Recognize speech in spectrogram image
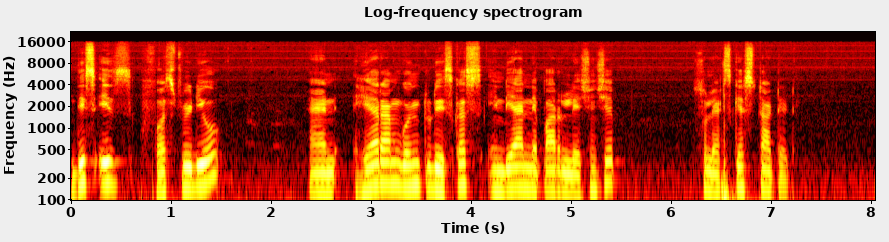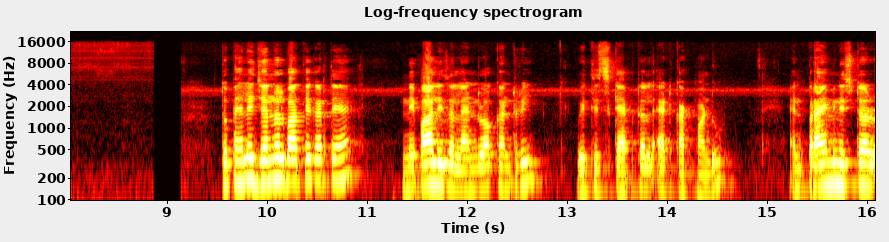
This is first video and here I am going to discuss India and Nepal relationship. So let's get started. तो पहले जनरल बातें करते हैं Nepal is a landlocked country with its capital at Kathmandu and prime minister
